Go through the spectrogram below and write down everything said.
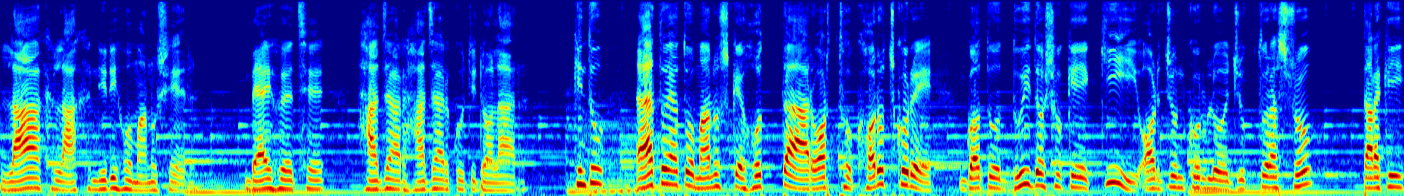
লাখ লাখ নিরীহ মানুষের। ব্যয় হয়েছে হাজার হাজার কোটি ডলার। কিন্তু এত এত মানুষকে হত্যা আর অর্থ খরচ করে গত দুই দশকে কি অর্জন করল যুক্তরাষ্ট্র? তারা কি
